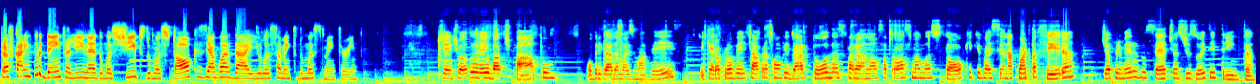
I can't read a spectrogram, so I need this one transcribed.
para ficarem por dentro ali, né, do Must Tips, do Must Talks e aguardar aí o lançamento do Must Mentoring. Gente, eu adorei o bate-papo. Obrigada mais uma vez. E quero aproveitar para convidar todas para a nossa próxima Must Talk, que vai ser na quarta-feira, dia 1 do 7, às 18h30.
